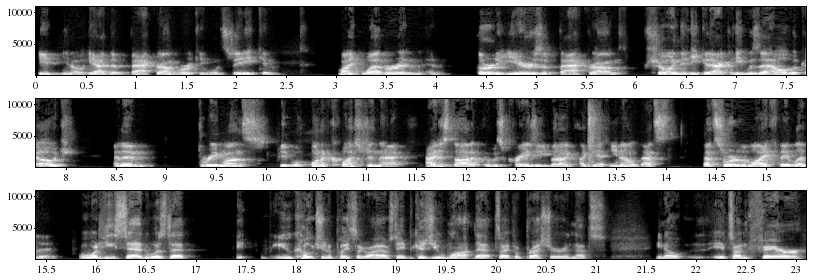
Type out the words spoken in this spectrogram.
He, you know, he had the background working with Zeke and Mike Weber and, and 30 years of background showing that he could act. He was a hell of a coach. And then three months, people want to question that. I just thought it was crazy, but I, I get, you know, that's that's sort of the life they live in. Well, what he said was that you coach at a place like Ohio State because you want that type of pressure, and that's you know, it's unfair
